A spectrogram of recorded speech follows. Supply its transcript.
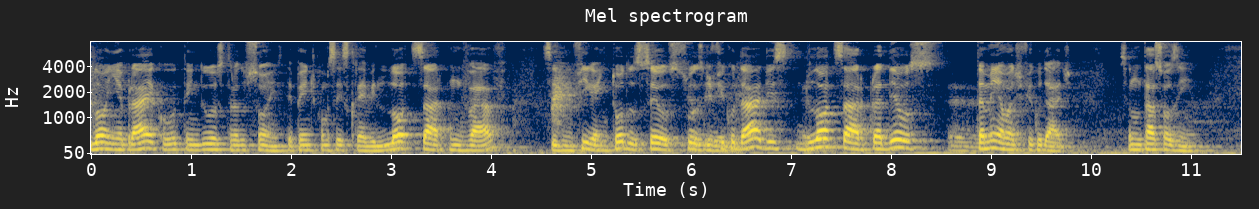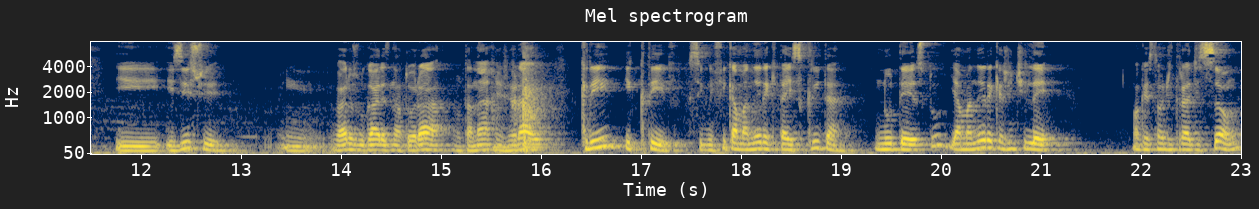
Lo em hebraico tem duas traduções, depende de como você escreve. Lo tsar com vav, significa em todas as suas dificuldades. Lo tsar, para Deus, também é uma dificuldade. Você não está sozinho. E existe em vários lugares na Torá, no Tanakh em geral, kri e ktiv, significa a maneira que está escrita no texto e a maneira que a gente lê. Uma questão de tradição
